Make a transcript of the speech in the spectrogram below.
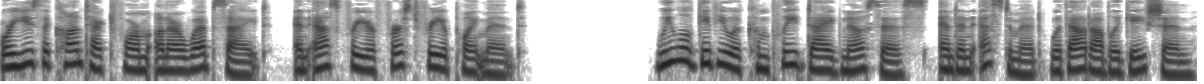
or use the contact form on our website and ask for your first free appointment. We will give you a complete diagnosis and an estimate without obligation.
